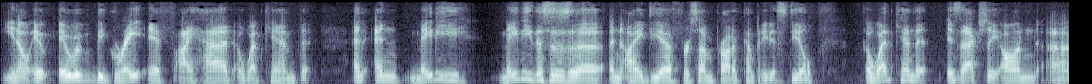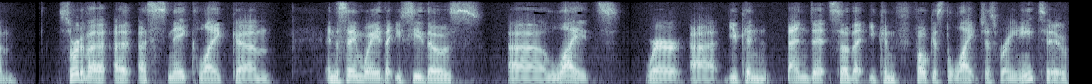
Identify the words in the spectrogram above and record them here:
you know it, it would be great if I had a webcam that and and maybe maybe this is a, an idea for some product company to steal. A webcam that is actually on um, sort of a, a, a snake like um, in the same way that you see those uh, lights where uh, you can bend it so that you can focus the light just where you need to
